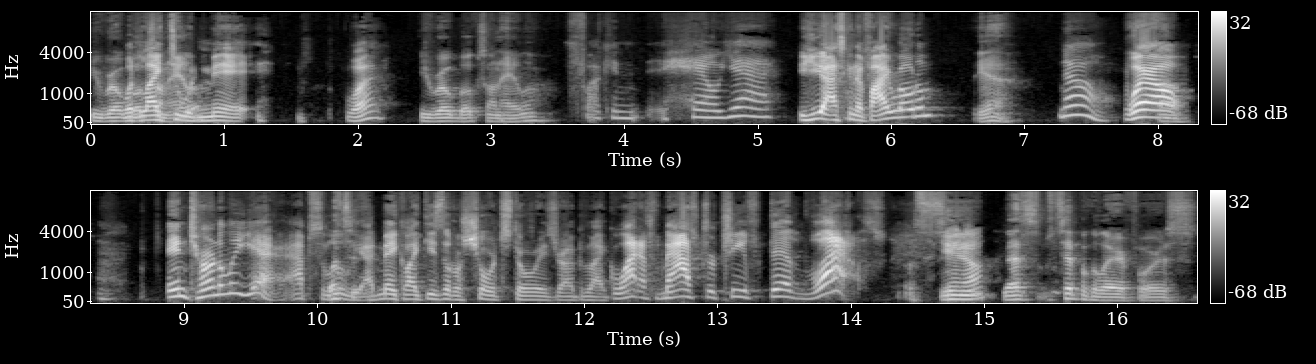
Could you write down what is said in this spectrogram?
you wrote would like to Halo? admit. What? You wrote books on Halo? Fucking hell yeah. Are you asking if I wrote them? Yeah. No. Well, oh. Internally, yeah, absolutely. I'd make like these little short stories where I'd be like, "What if Master Chief did less?" See, you know, that's typical Air Force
